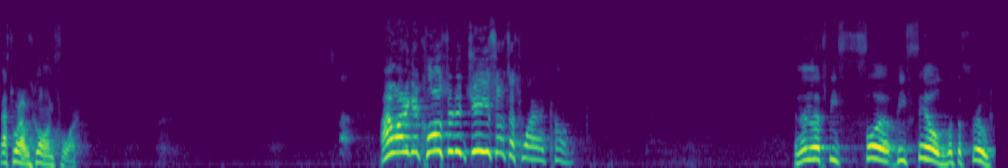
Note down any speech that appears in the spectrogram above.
That's what I was going for. I want to get closer to Jesus. That's why I come. And then let's be, be filled with the fruit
